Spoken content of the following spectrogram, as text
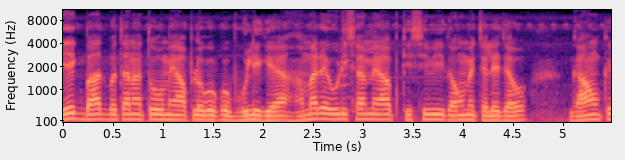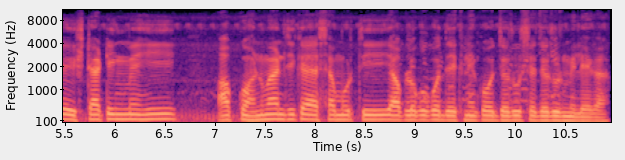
एक बात बताना तो मैं आप लोगों को भूल ही गया। हमारे उड़ीसा में आप किसी भी गाँव में चले जाओ, गाँव के स्टार्टिंग में ही आपको हनुमान जी का ऐसा मूर्ति आप लोगों को देखने को ज़रूर से ज़रूर मिलेगा।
